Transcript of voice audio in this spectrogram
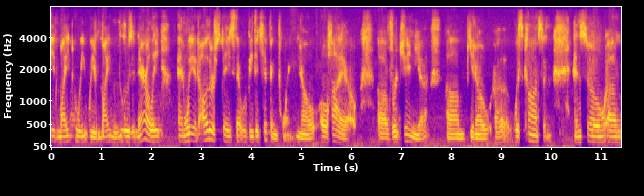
it might we, we might lose it narrowly, and we had other states that would be the tipping point. You know, Ohio, uh, Virginia, um, you know, uh, Wisconsin, and so um,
